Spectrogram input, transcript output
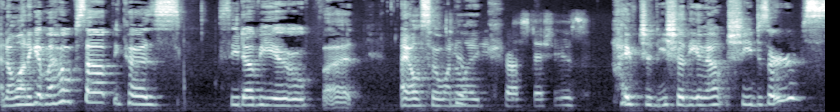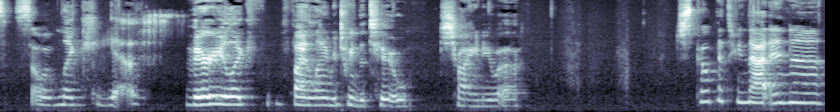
I don't want to get my hopes up because CW, but I also want to like trust issues. hype Javicia the amount she deserves. So I'm like Yes. very like fine line between the two, trying to uh just go between that and uh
